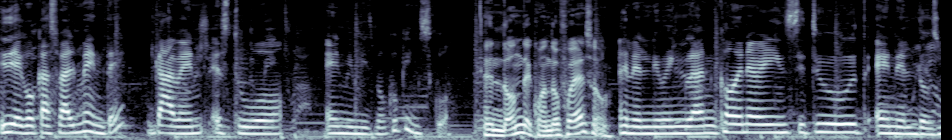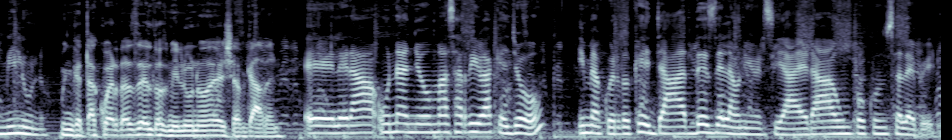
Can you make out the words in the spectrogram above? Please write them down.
Y Diego, casualmente, Gavin estuvo en mi mismo cooking school. ¿En dónde? ¿Cuándo fue eso? En el New England Culinary Institute en el 2001. ¿En qué te acuerdas del 2001 de Chef Gavin? Él era un año más arriba que yo y me acuerdo que ya desde la universidad era un poco un celebrity.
